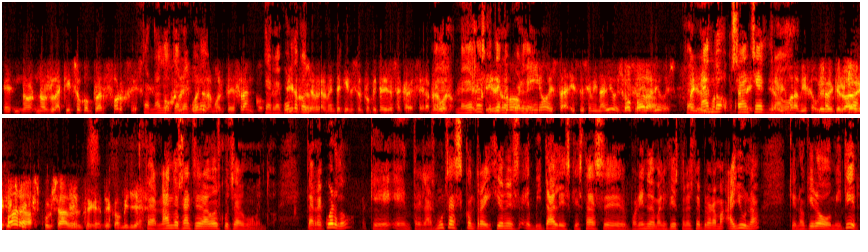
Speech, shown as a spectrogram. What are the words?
eh, no- nos la quiso comprar Forges Fernando, poco te después recuerdo- de la muerte de Franco te recuerdo no que- sé realmente quién es el propietario de esa cabecera pero Me- bueno me dejas el que te recuerde. mío esta, este seminario es No un para. seminario es Fernando Sánchez Dragó. a la vieja Desde que lo ha expulsado, entre, entre comillas. Fernando Sánchez Dragó, escucha un momento. Te recuerdo que entre las muchas contradicciones eh, vitales que estás eh, poniendo de manifiesto en este programa, hay una que no quiero omitir.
